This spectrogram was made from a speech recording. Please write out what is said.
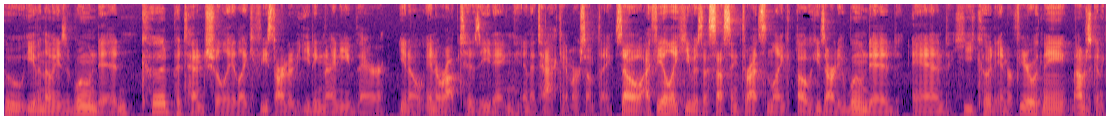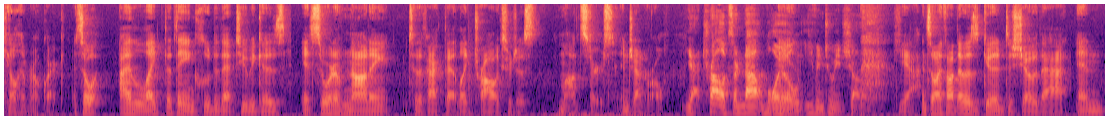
who even though he's wounded, could potentially, like, if he started eating Nynaeve there, you know, interrupt his eating and attack him or something. So I feel like he was assessing threats and like, oh, he's already wounded and he could interfere with me. I'm just gonna kill him real quick. So I like that they included that too because it's sort of nodding to the fact that like Trollocs are just monsters in general. Yeah, Trollocs are not loyal even to each other. Yeah. And so I thought that was good to show that. And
